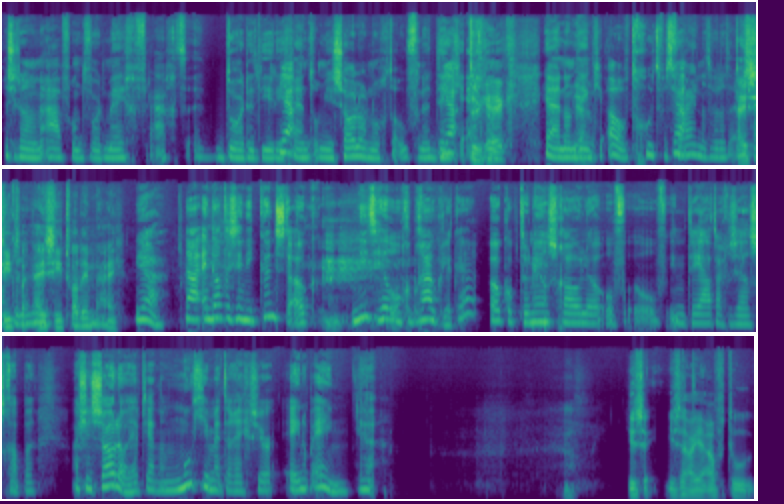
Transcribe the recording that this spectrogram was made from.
Als je dan een avond wordt meegevraagd eh, door de dirigent om je solo nog te oefenen, denk Ja. je Te echt. wel- gek. Ja, en dan Ja. denk je, oh, wat goed, wat Ja. fijn dat we dat Hij ziet, kunnen hij ziet wat in mij. Ja, Nou, en dat is in die kunsten ook niet heel ongebruikelijk. Hè? Ook op toneelscholen of, of in theatergezelschappen. Als je een solo hebt, ja, dan moet je met de regisseur één op één. ja. Je, zou je af en toe,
